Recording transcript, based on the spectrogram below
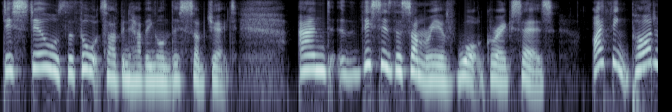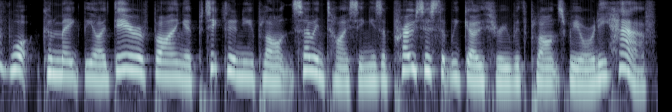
distills the thoughts I've been having on this subject. And this is the summary of what Greg says. I think part of what can make the idea of buying a particular new plant so enticing is a process that we go through with plants we already have.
